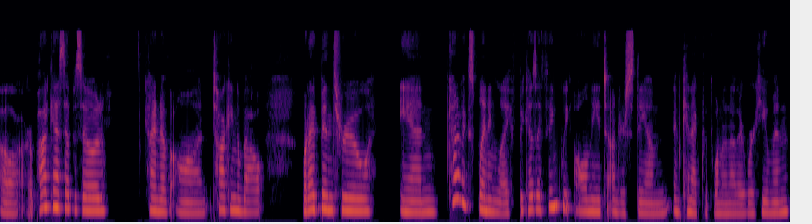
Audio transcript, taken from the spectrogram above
or a podcast episode kind of on talking about what I've been through and kind of explaining life because I think we all need to understand and connect with one another. We're human.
